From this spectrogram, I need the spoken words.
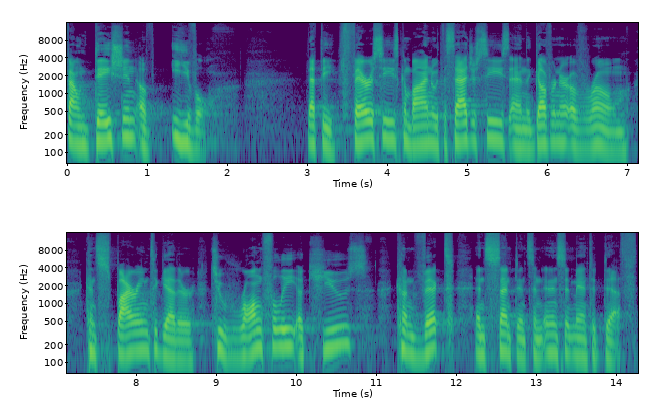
foundation of evil that the Pharisees combined with the Sadducees and the governor of Rome conspiring together to wrongfully accuse convict, and sentence an innocent man to death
